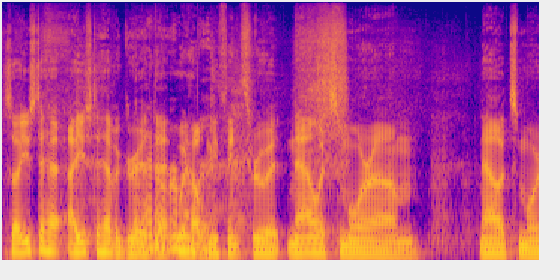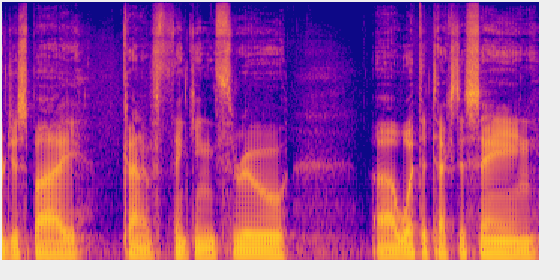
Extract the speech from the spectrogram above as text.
so I used to have I used to have a grid I don't that would help me think through it. Now it's more um, now it's more just by kind of thinking through uh, what the text is saying.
